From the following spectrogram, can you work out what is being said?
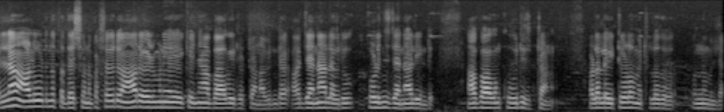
എല്ലാം ആളുകൂടുന്ന പ്രദേശമാണ്. പക്ഷേ ഒരു ആറ് ഏഴ് മണി ആയി കഴിഞ്ഞാൽ ആ ഭാഗം ഇരുട്ടാണ്. അതിന്റെ ആ ജനാല ഒരു പൊളിഞ്ഞ ജനാലയുണ്ട്. ആ ഭാഗം കൂരിരുട്ടാണ് അവിടെ ലൈറ്റുകളോ മറ്റുള്ളതോ ഒന്നുമില്ല.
